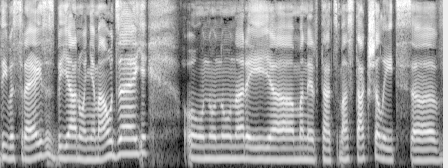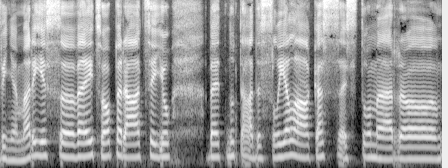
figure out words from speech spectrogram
divas reizes, bija jānoņem audzēji. Un, un, un arī uh, man ir tāds mazs takšalītis, uh, viņam arī es uh, veicu operāciju, bet nu, tādas lielākas es tomēr uh,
